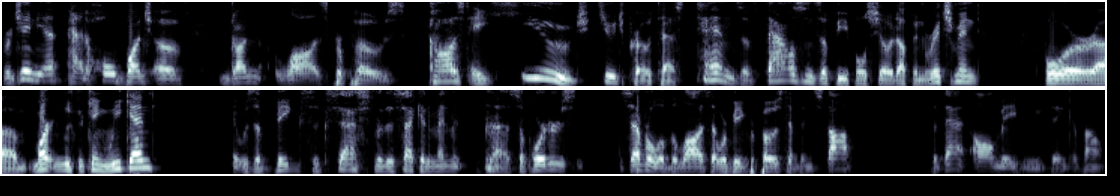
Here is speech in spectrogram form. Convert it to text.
Virginia had a whole bunch of gun laws proposed caused a huge, huge protest. Tens of thousands of people showed up in Richmond for uh, Martin Luther King weekend. It was a big success for the Second Amendment uh, supporters. Several of the laws that were being proposed have been stopped, but that all made me think about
